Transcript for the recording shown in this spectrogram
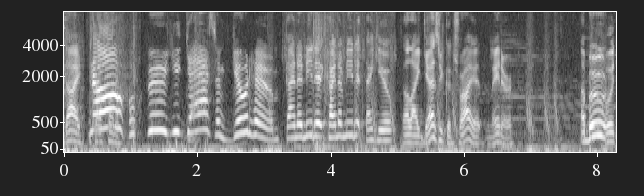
die. No! Boo, you guys, I'm going home. Kinda need it, kind of need it. Thank you. Well, I guess you could try it later. A boot!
